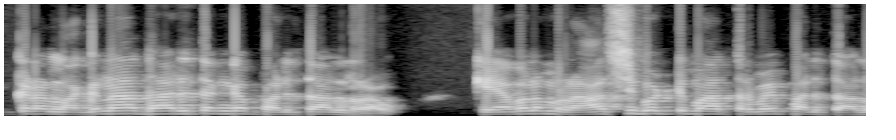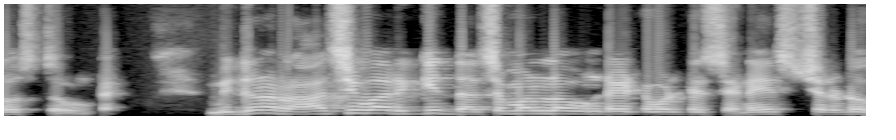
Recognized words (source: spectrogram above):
ఇక్కడ లగ్నాధారితంగా ఫలితాలు రావు. కేవలం రాశి బట్టి మాత్రమే ఫలితాలు వస్తూ ఉంటాయి. మిథున రాశి వారికి దశమంలో ఉండేటువంటి శనేశ్వరుడు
